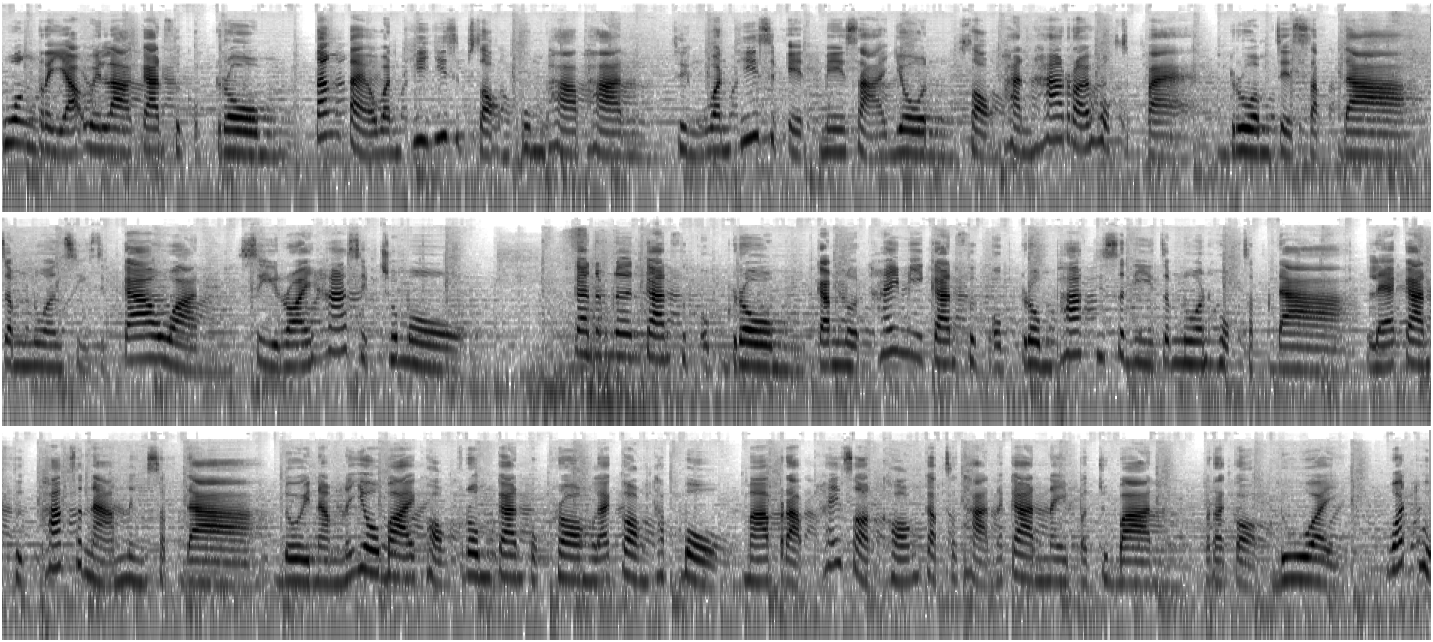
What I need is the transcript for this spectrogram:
ห่วงระยะเวลาการฝึกอบรม ตั้งแต่วันที่ 22 กุมภาพันธ์ ถึงวันที่ 11 เมษายน 2568 รวม 7 สัปดาห์ จำนวน 49 วัน 450 ชั่วโมง การดำเนินการฝึกอบรม กำหนดให้มีการฝึกอบรมภาคทฤษฎีจำนวน 6 สัปดาห์ และการฝึกภาคสนาม 1 สัปดาห์ โดยนำนโยบายของกรมการปกครองและกองทัพบบก มาปรับให้สอดคล้องกับสถานการณ์ในปัจจุบัน ประกอบด้วย วัตถุ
